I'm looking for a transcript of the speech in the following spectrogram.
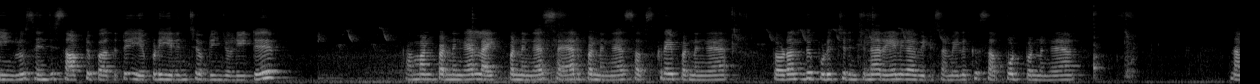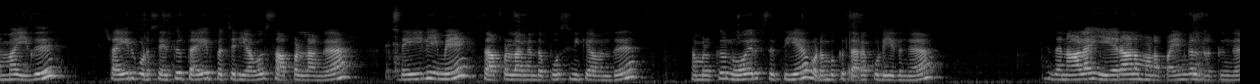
நீங்களும் செஞ்சு சாப்பிட்டு பார்த்துட்டு எப்படி இருந்துச்சு அப்படின்னு சொல்லிட்டு கமெண்ட் பண்ணுங்கள் லைக் பண்ணுங்கள் ஷேர் பண்ணுங்கள் சப்ஸ்கிரைப் பண்ணுங்கள் தொடர்ந்து பிடிச்சிருந்துச்சின்னா ரேணுகா வீட்டு சமையலுக்கு சப்போர்ட் பண்ணுங்கள் நம்ம இது தயிர் கூட சேர்த்து தயிர் பச்சடியாகவும் சாப்பிட்லாங்க. டெய்லியுமே சாப்பிட்லாங்க இந்த பூசணிக்காய் வந்து. நம்மளுக்கு நோய் சக்தியை உடம்புக்கு தரக்கூடியதுங்க. இதனால் ஏராளமான பயன்கள் இருக்குங்க.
